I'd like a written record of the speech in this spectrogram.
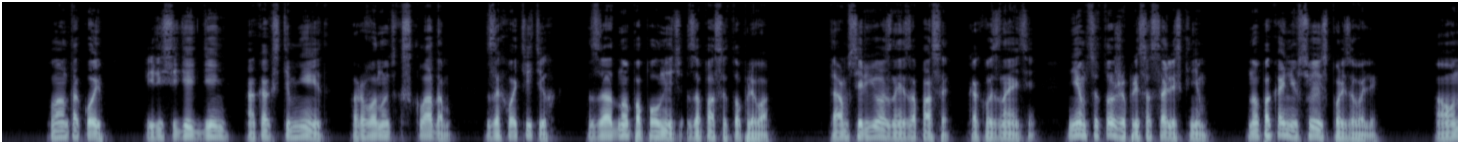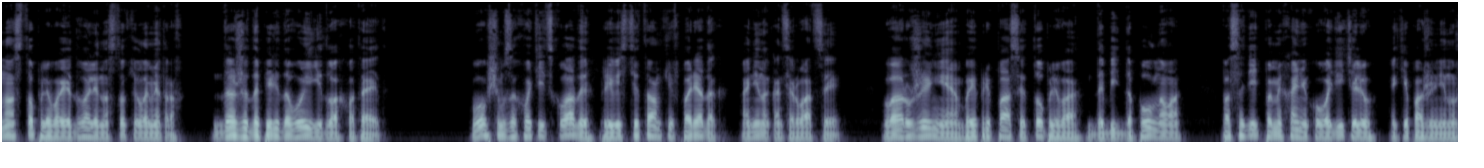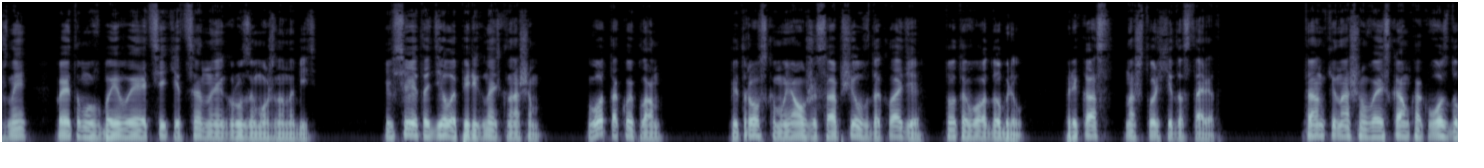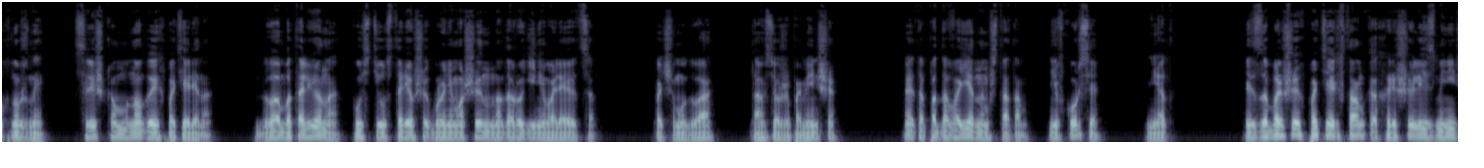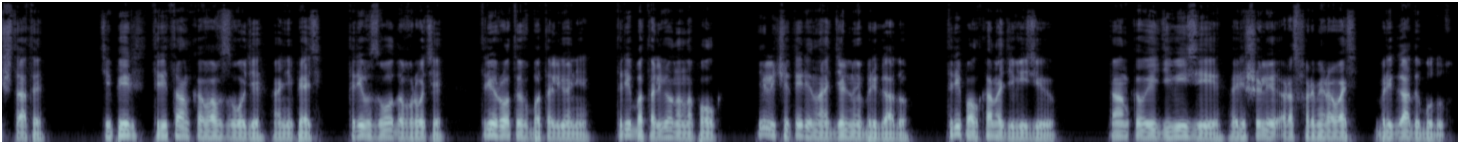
План такой — пересидеть день, а как стемнеет, рвануть к складам, захватить их, заодно пополнить запасы топлива. Там серьезные запасы, как вы знаете. Немцы тоже присосались к ним, но пока не все использовали. А у нас топлива едва ли на 100 километров. Даже до передовой едва хватает. В общем, захватить склады, привести танки в порядок, они на консервации. Вооружение, боеприпасы, топливо добить до полного, посадить по механику-водителю, экипажи не нужны, поэтому в боевые отсеки ценные грузы можно набить. И все это дело перегнать к нашим. Вот такой план. Петровскому я уже сообщил в докладе, тот его одобрил. Приказ на шторхе доставят. Танки нашим войскам как воздух нужны. Слишком много их потеряно. Два батальона, пусть и устаревших бронемашин, на дороге не валяются. Почему два? Там все же поменьше. Это по довоенным штатам. Не в курсе? Нет. Из-за больших потерь в танках решили изменить штаты. Теперь три танка во взводе, а не пять. Три взвода в роте. Три роты в батальоне. Три батальона на полк или четыре на отдельную бригаду, три полка на дивизию. Танковые дивизии решили расформировать, бригады будут.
